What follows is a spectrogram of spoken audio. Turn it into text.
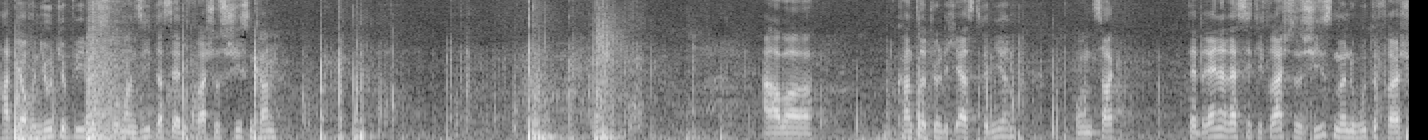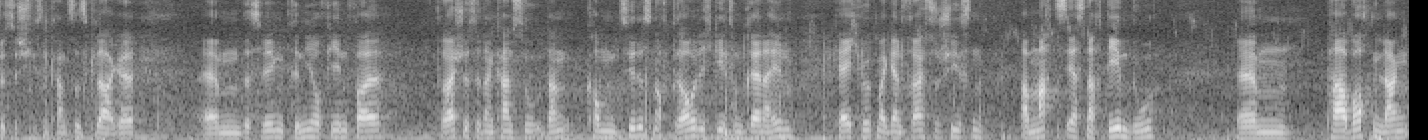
hat ja auch in YouTube-Videos, wo man sieht, dass er die Freistöße schießen kann. Aber du kannst natürlich erst trainieren und zack, der Trainer lässt sich die Freistöße schießen, wenn du gute Freistöße schießen kannst, das ist klar? Ähm, deswegen trainiere auf jeden Fall Freistöße, dann kannst du, dann kommunizier das noch, trau dich, geh zum Trainer hin, okay, ich würde mal gern Freistöße schießen, aber mach das erst nachdem du ähm, paar Wochen lang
